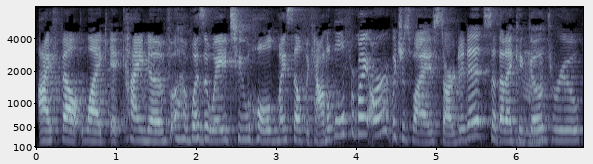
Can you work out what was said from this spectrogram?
I felt like it kind of was a way to hold myself accountable for my art, which is why I started it so that I could go through,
